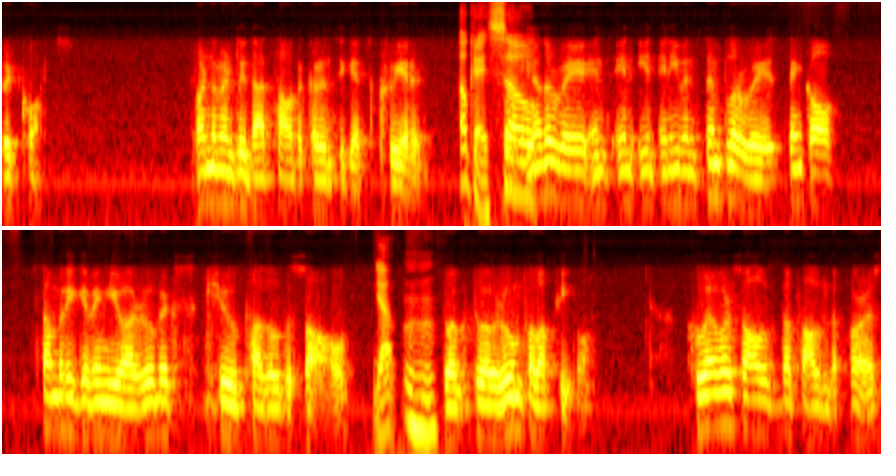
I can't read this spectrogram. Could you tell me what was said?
bitcoins. Fundamentally, that's how the currency gets created. Okay, in so another way, in, in, in, in even simpler ways, think of somebody giving you a Rubik's Cube puzzle to solve yeah, mm-hmm. to, a, to a room full of people. Whoever solves the problem the first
